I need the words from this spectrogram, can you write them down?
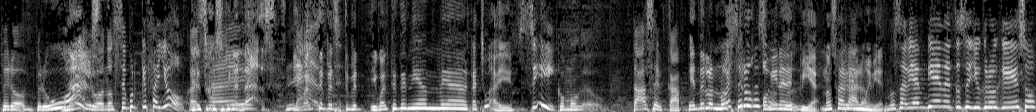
Pero pero hubo Nast. algo, no sé por qué falló. Eres. Josefina Nast. Igual te, Nast. te- igual te tenían media cachúa ahí. Sí, como eh, estaba cerca. ¿Es de los No nuestros o viene de espía? No sabían Claro, muy bien. No sabían bien, entonces yo creo que eso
